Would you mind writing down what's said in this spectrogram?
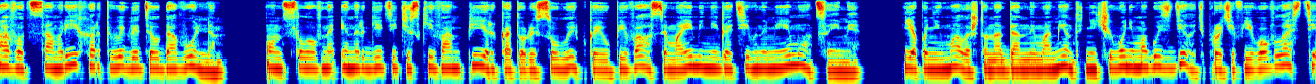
А вот сам Рихард выглядел довольным. Он словно энергетический вампир, который с улыбкой упивался моими негативными эмоциями. Я понимала, что на данный момент ничего не могу сделать против его власти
